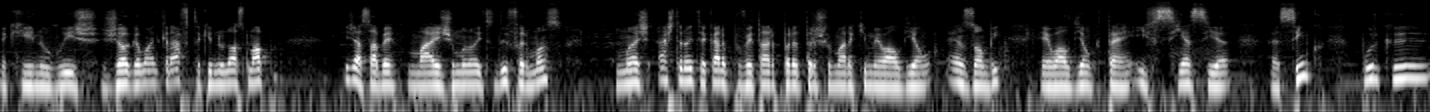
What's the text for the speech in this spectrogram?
aqui no Luís Joga Minecraft, aqui no nosso mapa. E já sabem, mais uma noite de farmanço. Mas esta noite eu quero aproveitar para transformar aqui o meu aldeão em zombie. É o aldeão que tem eficiência 5, porque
